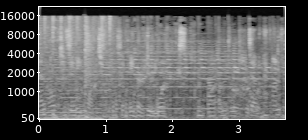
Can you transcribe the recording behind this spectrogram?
and all to see what to paper do works. I'm going to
